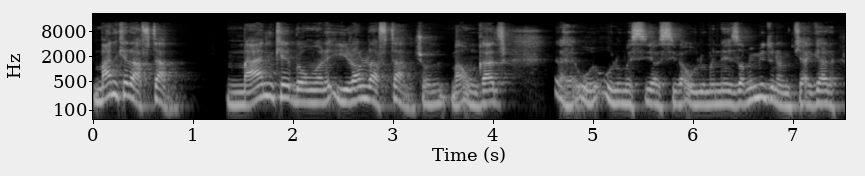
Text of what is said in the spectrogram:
من که رفتم من که به عنوان ایران رفتم چون من اونقدر علوم سیاسی و علوم نظامی می‌دونم که اگر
